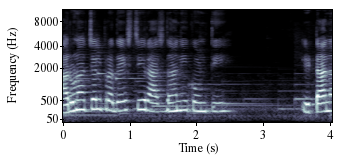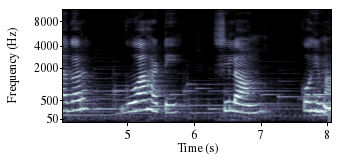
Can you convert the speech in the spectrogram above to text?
अरुणाचल प्रदेशची राजधानी कोणती? इटानगर गुवाहाटी शिलाँग कोहिमा.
